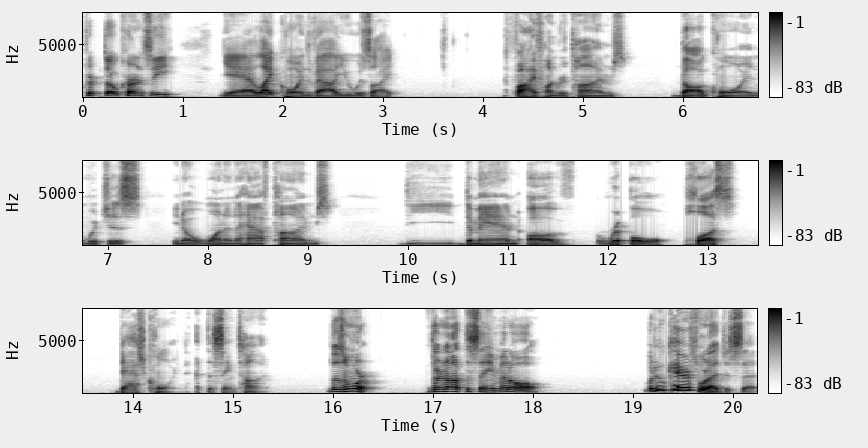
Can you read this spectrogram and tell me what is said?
cryptocurrency? Yeah, Litecoin's value was like 500 times Dogecoin, which is, you know, one and a half times the demand of Ripple plus Dashcoin at the same time. Doesn't work. They're not the same at all. But who cares what I just said?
